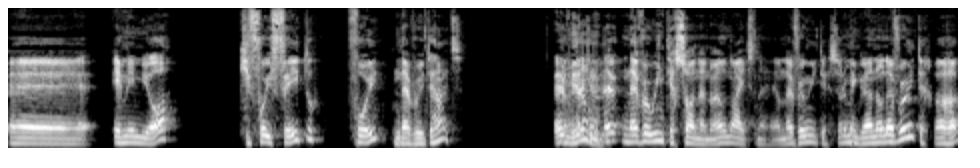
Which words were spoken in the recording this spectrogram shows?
é, MMO que foi feito foi Neverwinter Nights. É Na mesmo? Verdade, é Neverwinter só, né? Não é o Night, né? É o Neverwinter. Se eu não me engano, é o Neverwinter. Aham. Uhum.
